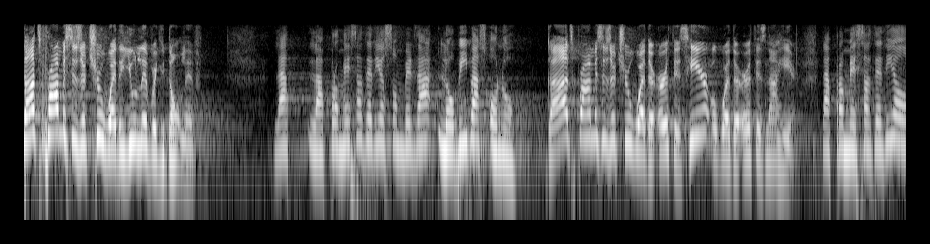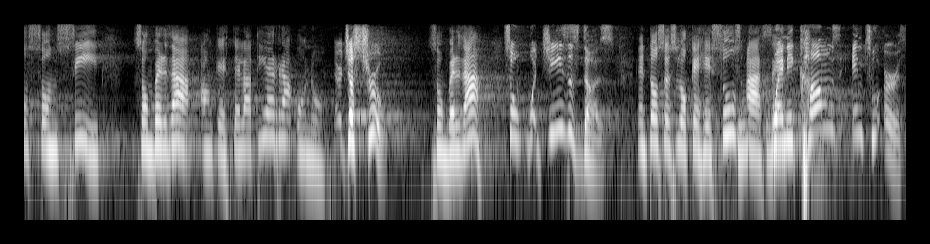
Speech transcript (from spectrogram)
God's promises are true whether you live or you don't live. La- las promesas de Dios son verdad, lo vivas o no. God's promises are true whether earth is here or whether earth is not here. Las promesas de Dios son sí, son verdad, aunque esté la tierra o no. They're just true. son verdad. So, what Jesus does Entonces lo que Jesús hace when he comes into earth,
